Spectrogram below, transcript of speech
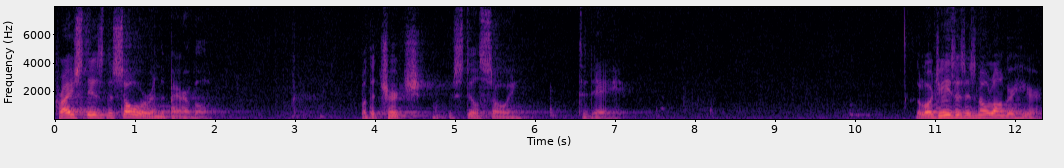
Christ is the sower in the parable, but the church is still sowing today. The Lord Jesus is no longer here,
